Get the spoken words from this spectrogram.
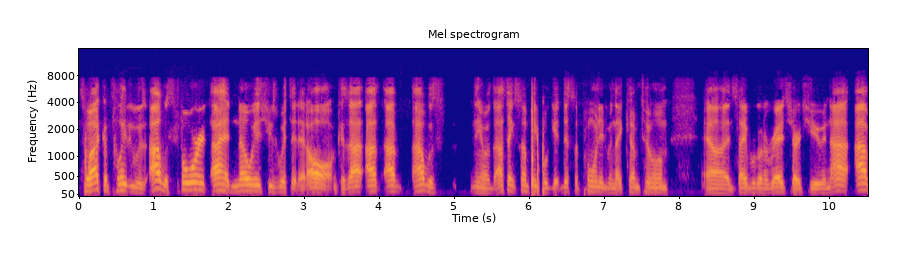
So I completely was I was for it. I had no issues with it at all because I, I I I was you know I think some people get disappointed when they come to them uh, and say we're going to redshirt you. And I, I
